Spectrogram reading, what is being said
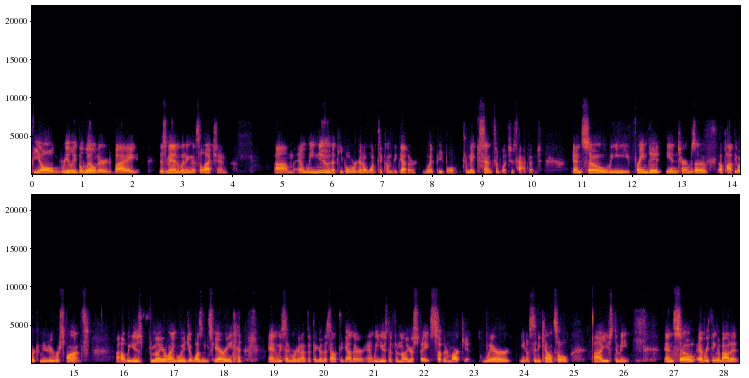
feel really bewildered by this man winning this election. Um, and we knew that people were going to want to come together with people to make sense of what just happened. And so we framed it in terms of a popular community response. Uh, we used familiar language, it wasn't scary. and we said we're going to have to figure this out together and we used a familiar space southern market where you know city council uh, used to meet and so everything about it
